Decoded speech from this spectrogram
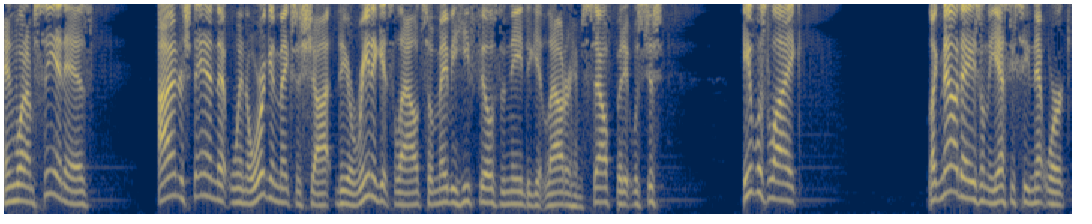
And what I'm seeing is I understand that when Oregon makes a shot, the arena gets loud, so maybe he feels the need to get louder himself, but it was just it was like like nowadays on the SEC network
